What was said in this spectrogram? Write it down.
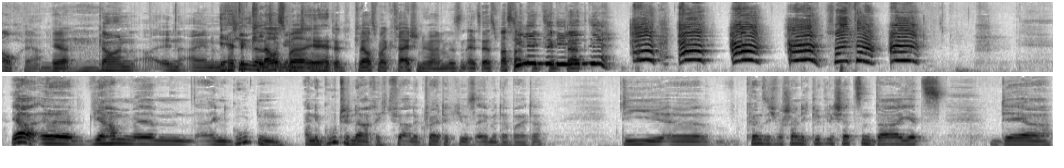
Auch, ja. Ja. Kann man in einem Ihr hättet Teaser Klaus mal, ihr hättet Klaus mal kreischen hören müssen, als er das Wasser Die Linse, die abgekriegt hat. Linse! Ja, äh, wir haben ähm, einen guten, eine gute Nachricht für alle Crytek USA Mitarbeiter. Die äh, können sich wahrscheinlich glücklich schätzen, da jetzt der,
